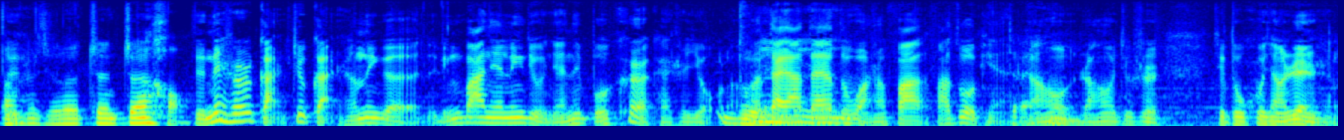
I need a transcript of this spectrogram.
当时觉得真真好，对，那时候赶就赶上那个零八年、零九年那博客开始有了，对。大家嗯大家都往上发发作品，然后嗯。然后就是就都互相认识了，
